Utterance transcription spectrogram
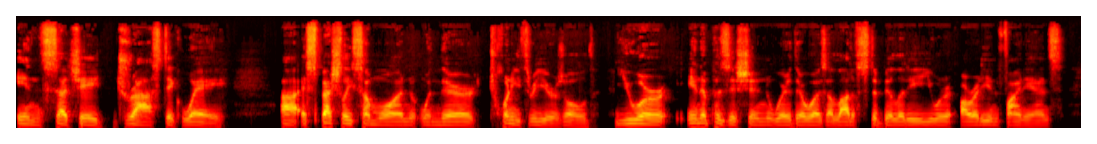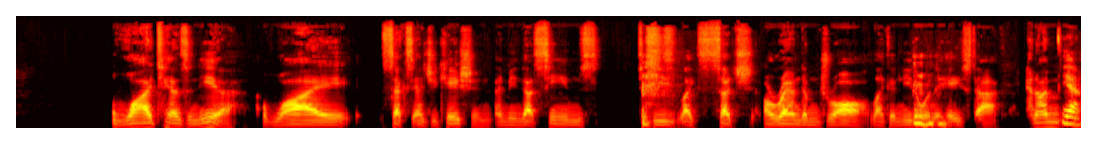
in such a drastic way, uh, especially someone when they're 23 years old. You were in a position where there was a lot of stability, you were already in finance why Tanzania? Why sex education? I mean, that seems to be like such a random draw, like a needle mm-hmm. in a mm-hmm. haystack. And I'm yeah.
